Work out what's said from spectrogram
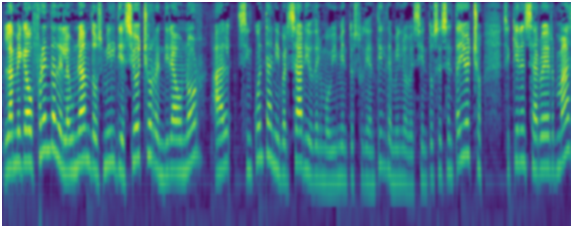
La mega ofrenda de la UNAM 2018 rendirá honor al 50 aniversario del movimiento estudiantil de 1968. Si quieren saber más,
